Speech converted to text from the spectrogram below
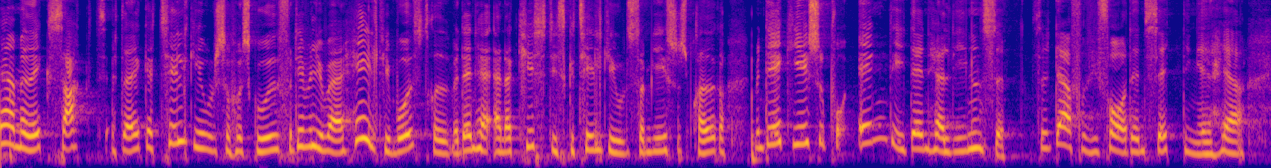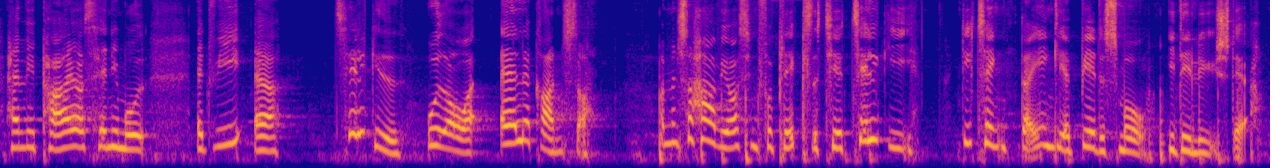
Dermed ikke sagt, at der ikke er tilgivelse hos Gud, for det vil jo være helt i modstrid med den her anarkistiske tilgivelse, som Jesus prædiker. Men det er ikke Jesu pointe i den her lignelse. Så det er derfor, vi får den sætning her. Han vil pege os hen imod, at vi er tilgivet ud over alle grænser. Og men så har vi også en forpligtelse til at tilgive de ting, der egentlig er bitte små i det lys der.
